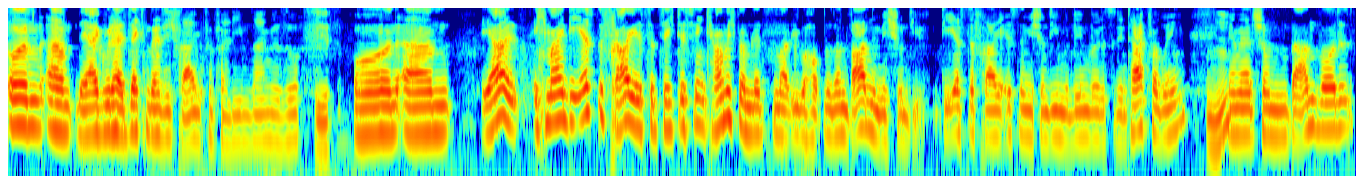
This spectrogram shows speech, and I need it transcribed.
Und ähm, ja gut, halt 36 Fragen zum Verlieben, sagen wir so. Siehst. Und ähm, ja, ich meine, die erste Frage ist tatsächlich, deswegen kam ich beim letzten Mal überhaupt nur, dann war nämlich schon die, die erste Frage ist nämlich schon die, mit wem würdest du den Tag verbringen? Die haben wir jetzt schon beantwortet.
